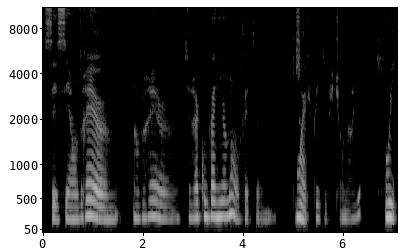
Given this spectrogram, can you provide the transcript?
c'est, un vrai, un vrai je dirais, accompagnement, en fait, de s'occuper de futurs mariés. Oui.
